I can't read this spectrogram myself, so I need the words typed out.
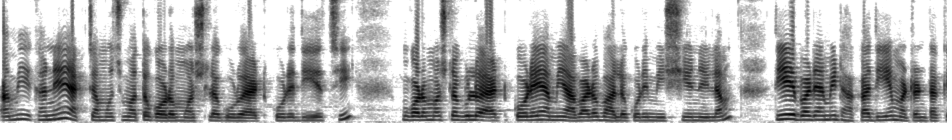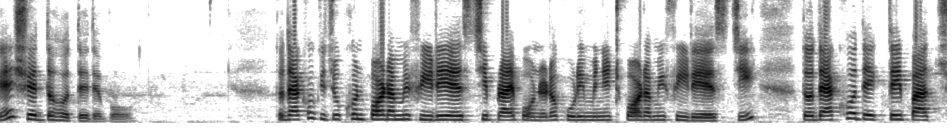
আমি এখানে এক চামচ মতো গরম মশলা গুঁড়ো অ্যাড করে দিয়েছি। গরম মশলাগুলো অ্যাড করে আমি আবারও ভালো করে মিশিয়ে নিলাম। দিয়ে এবারে আমি ঢাকা দিয়ে মাটনটাকে সেদ্ধ হতে দেবো। তো দেখো কিছুক্ষণ পর আমি ফিরে এসেছি, প্রায় পনেরো কুড়ি মিনিট পর আমি ফিরে এসেছি। তো দেখো দেখতেই পাচ্ছ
